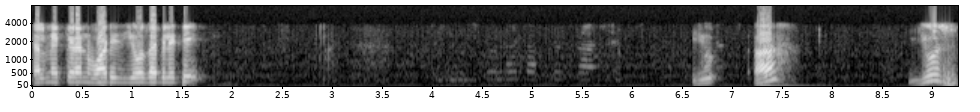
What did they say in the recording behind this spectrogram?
Tell me, Kiran, what is usability? You, huh? Use,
